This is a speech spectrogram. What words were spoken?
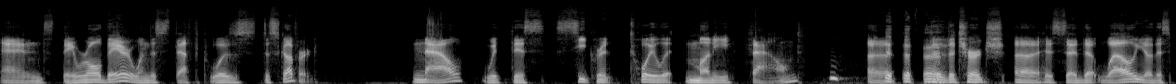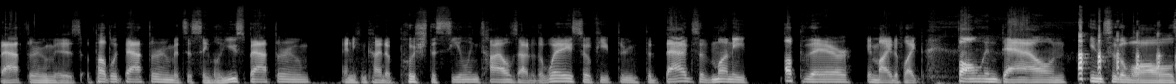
and they were all there when this theft was discovered. Now, with this secret toilet money found, uh, the, the, church uh, has said that, well, you know, this bathroom is a public bathroom, it's a single use bathroom, and you can kind of push the ceiling tiles out of the way. So if you threw the bags of money up there, it might have like fallen down into the walls.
